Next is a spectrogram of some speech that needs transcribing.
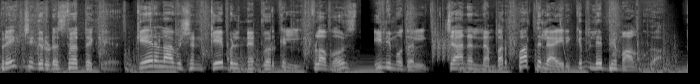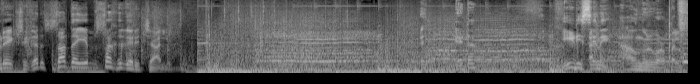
പ്രേക്ഷകരുടെ ശ്രദ്ധയ്ക്ക് കേരള വിഷൻ കേബിൾ നെറ്റ്വർക്കിൽ ഫ്ലവേഴ്സ് ഇനി മുതൽ ചാനൽ നമ്പർ പത്തിലായിരിക്കും ലഭ്യമാകുക പ്രേക്ഷകർ സദയം സഹകരിച്ചാലും. ഏട്ടാ ഈ ഡിസൈനെ അതൊന്നും ഒരു കുഴപ്പമില്ല.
